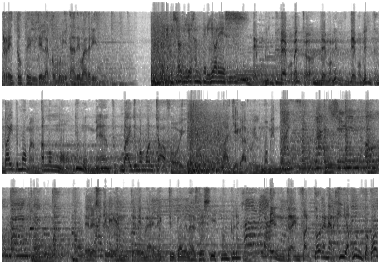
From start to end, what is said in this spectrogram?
Red Opel de la Comunidad de Madrid. Episodios anteriores. De momento, de momento, de momento, de momento. By the moment, a moment, de momento, by the moment of hoy. Ha llegado el momento. ¿Eres cliente de una eléctrica de las de siempre? Entra en factorenergía.com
